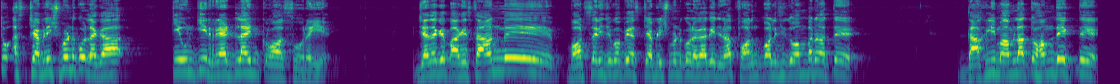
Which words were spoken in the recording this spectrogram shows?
तो एस्टेब्लिशमेंट को लगा कि उनकी रेड लाइन क्रॉस हो रही है। जैसा कि पाकिस्तान में बहुत सारी जगहों पे एस्टेब्लिशमेंट को लगा कि जनाब फॉरेन पॉलिसी तो हम बनाते हैं। दाखिली मामला तो हम देखते हैं।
